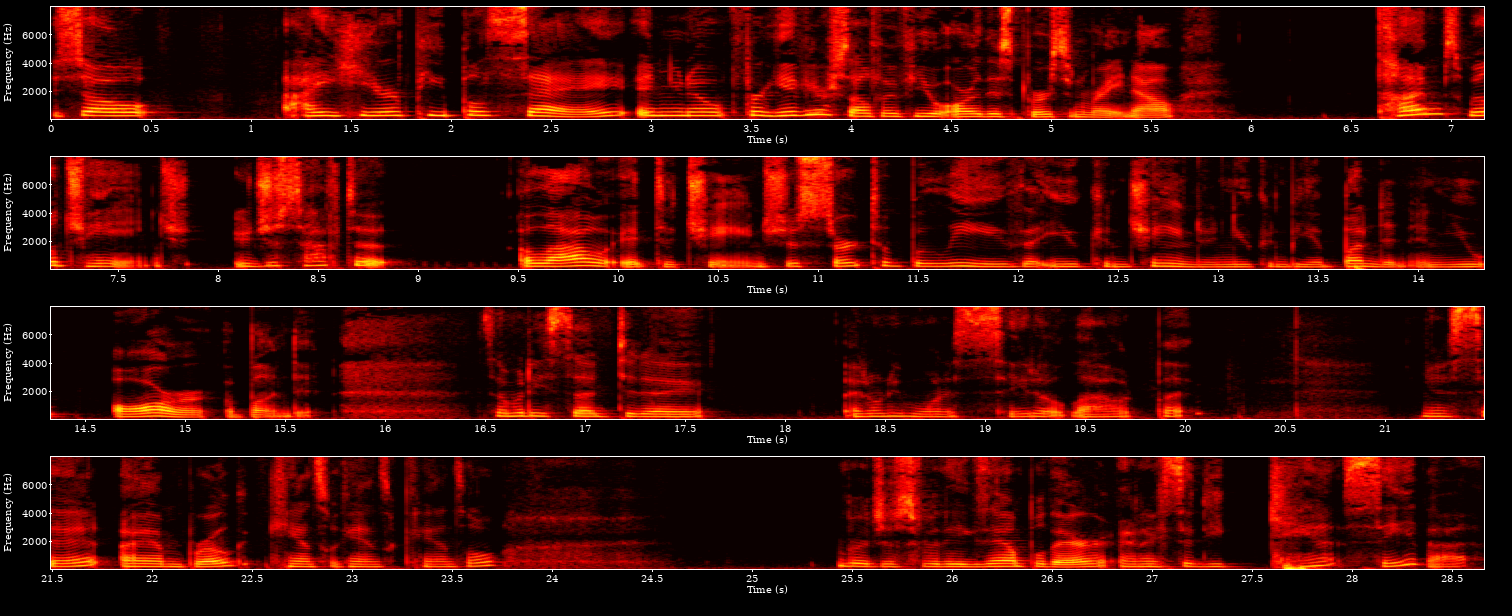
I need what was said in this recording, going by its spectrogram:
So I hear people say, and you know, forgive yourself if you are this person right now. Times will change. You just have to allow it to change. Just start to believe that you can change and you can be abundant and you are abundant. Somebody said today, I don't even want to say it out loud, but I'm going to say it. I am broke. Cancel, cancel, cancel. But just for the example there. And I said, You can't say that.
